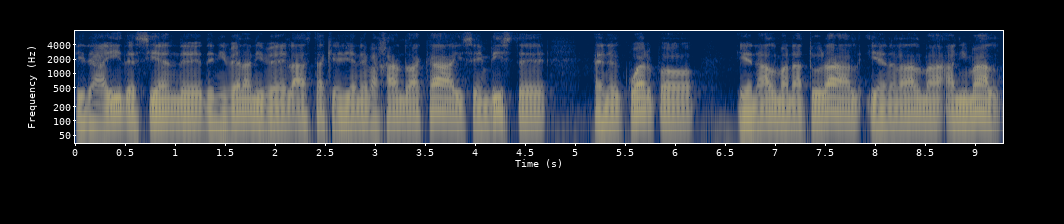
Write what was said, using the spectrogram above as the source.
Y de ahí desciende de nivel a nivel hasta que viene bajando acá y se inviste en el cuerpo y en alma natural y en el alma animal.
